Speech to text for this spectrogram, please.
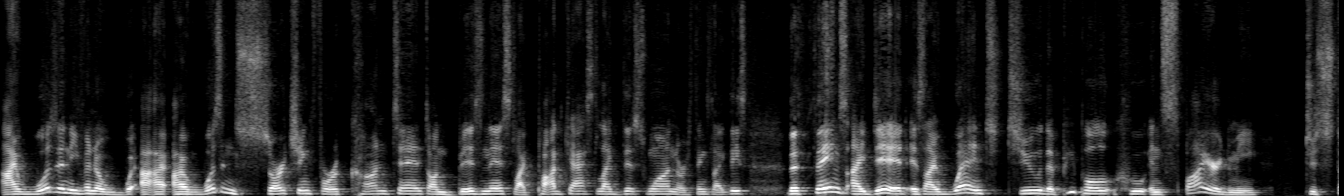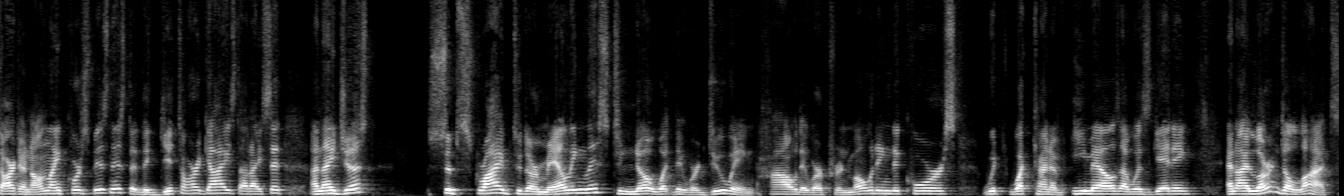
i wasn't even a I, I wasn't searching for content on business like podcasts like this one or things like these the things i did is i went to the people who inspired me to start an online course business the, the guitar guys that i said and i just subscribed to their mailing list to know what they were doing how they were promoting the course which, what kind of emails i was getting and i learned a lot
